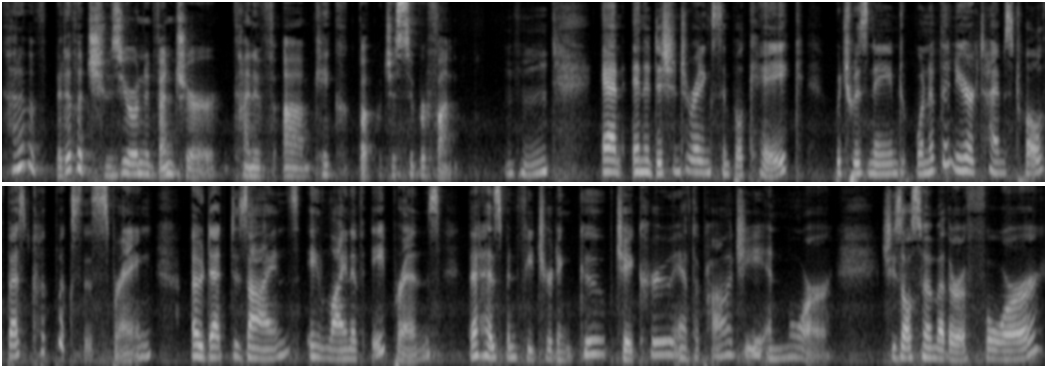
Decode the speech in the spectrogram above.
kind of a bit of a choose your own adventure kind of um, cake cookbook, which is super fun. hmm And in addition to writing Simple Cake, which was named one of the New York Times 12 best cookbooks this spring, Odette designs a line of aprons that has been featured in Goop, J. Crew, Anthropologie, and more. She's also a mother of four,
